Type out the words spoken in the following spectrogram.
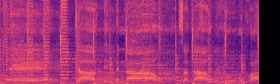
มแน่ จากดินเป็นดาว สกาวไปอยู่บนฟ้า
